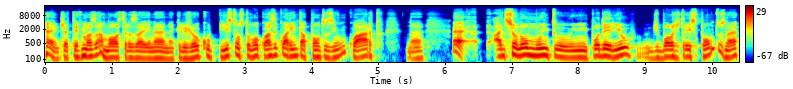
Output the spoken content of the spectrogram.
É, a gente já teve umas amostras aí, né? Naquele jogo que o Pistons tomou quase 40 pontos em um quarto, né? É, adicionou muito em poderio de bola de três pontos, né?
